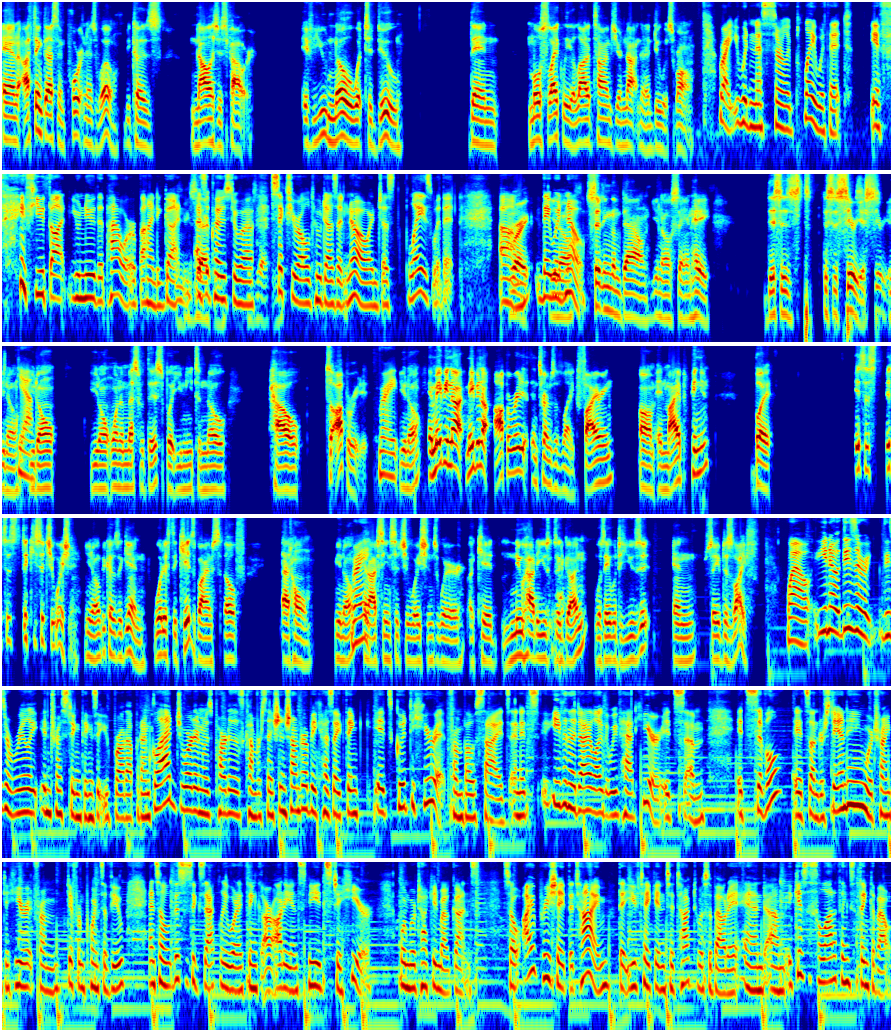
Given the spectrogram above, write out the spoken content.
And I think that's important as well because knowledge is power if you know what to do, then most likely a lot of times you're not going to do what's wrong. Right. You wouldn't necessarily play with it if if you thought you knew the power behind a gun exactly. as opposed to a exactly. 6-year-old who doesn't know and just plays with it. Um, right. They you would know, know, Sitting them down, you know, saying, "Hey, this is this is serious. serious. You know, yeah. you don't you don't want to mess with this, but you need to know how to operate it. Right. You know, and maybe not maybe not operate it in terms of like firing, um, in my opinion, but it's a it's a sticky situation, you know, because again, what if the kid's by himself at home, you know? Right. And I've seen situations where a kid knew how to use a gun, was able to use it, and saved his life. Wow, you know these are these are really interesting things that you've brought up, and I'm glad Jordan was part of this conversation, Chandra, because I think it's good to hear it from both sides, and it's even the dialogue that we've had here. It's um, it's civil, it's understanding. We're trying to hear it from different points of view, and so this is exactly what I think our audience needs to hear when we're talking about guns. So I appreciate the time that you've taken to talk to us about it, and um, it gives us a lot of things to think about.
